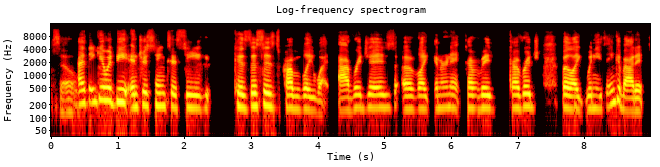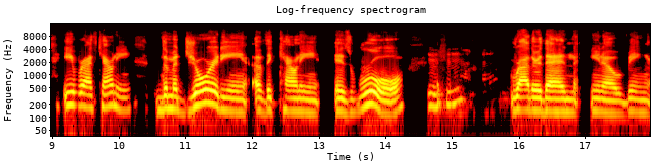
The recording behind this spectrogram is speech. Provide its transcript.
So I think it would be interesting to see because this is probably what averages of like internet coverage coverage but like when you think about it erath county the majority of the county is rural mm-hmm. rather than you know being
